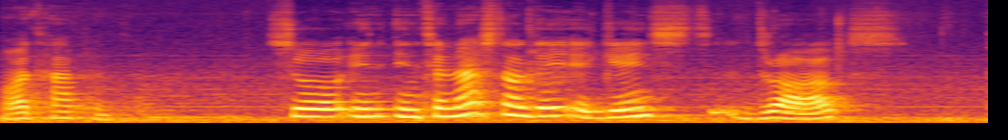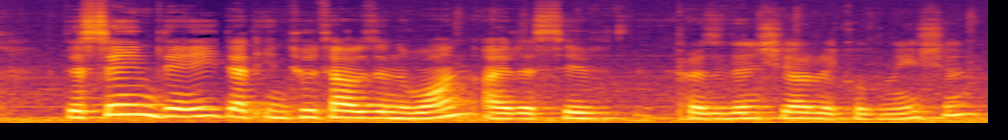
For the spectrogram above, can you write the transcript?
what happened? So, in International Day Against Drugs, the same day that in 2001 I received presidential recognition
